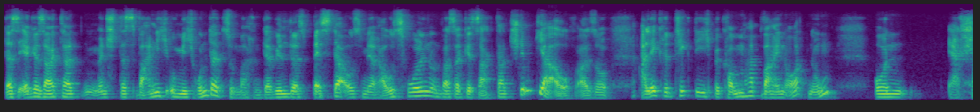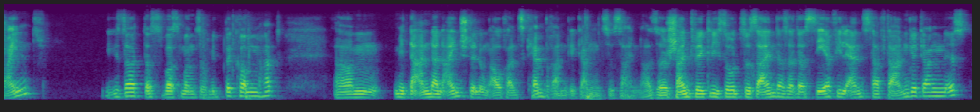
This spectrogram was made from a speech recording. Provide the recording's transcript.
dass er gesagt hat, Mensch, das war nicht, um mich runterzumachen. Der will das Beste aus mir rausholen und was er gesagt hat, stimmt ja auch. Also alle Kritik, die ich bekommen habe, war in Ordnung. Und er scheint, wie gesagt, das, was man so mitbekommen hat, ähm, mit einer anderen Einstellung auch ans Camp rangegangen zu sein. Also es scheint wirklich so zu sein, dass er das sehr viel ernsthafter angegangen ist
